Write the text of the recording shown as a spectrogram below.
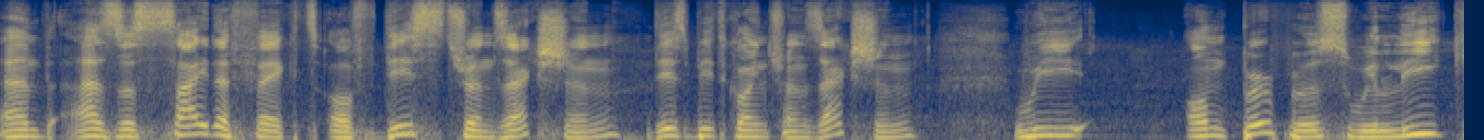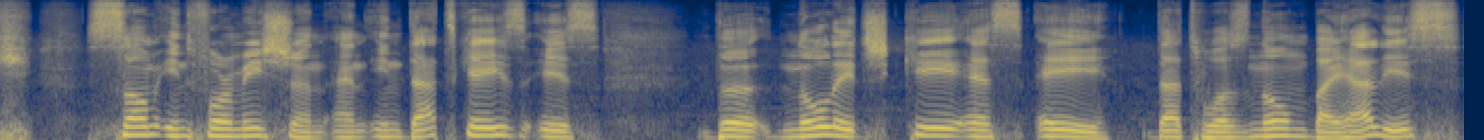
And as a side effect of this transaction, this Bitcoin transaction, we on purpose we leak some information. And in that case is the knowledge KSA that was known by Alice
